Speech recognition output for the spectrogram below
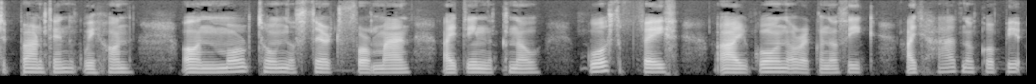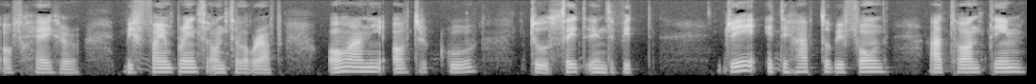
the parent we on on more tone search for man I didn't know was face I won't recognize I had no copy of her be fingerprints on telegraph or any other clue to the fit. G it had to be found at one team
